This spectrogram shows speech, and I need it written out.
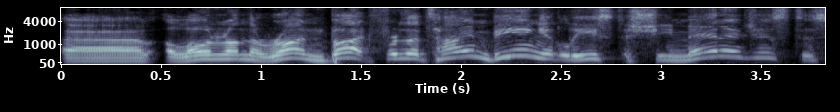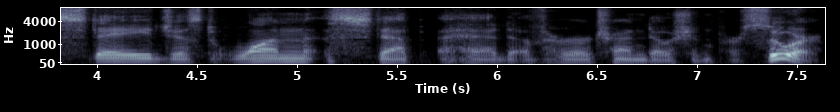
Uh, alone and on the run, but for the time being, at least, she manages to stay just one step ahead of her Trandoshan pursuer.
